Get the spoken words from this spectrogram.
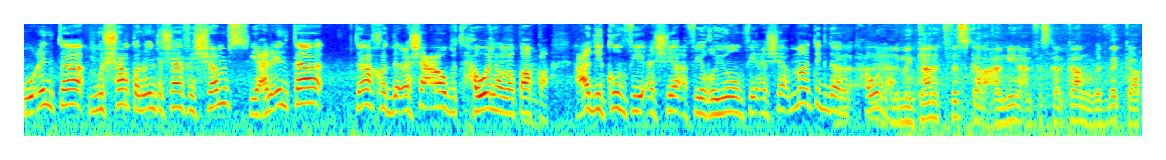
وانت مش شرط انه انت شايف الشمس يعني انت تاخذ الأشعة وبتحولها لطاقة. عادي يكون في أشياء في غيوم في أشياء ما تقدر تحولها. لما كانت فسكر عاملين عن فسكر كارما بتذكر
